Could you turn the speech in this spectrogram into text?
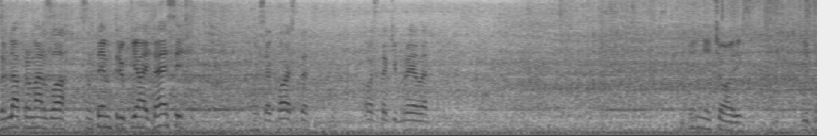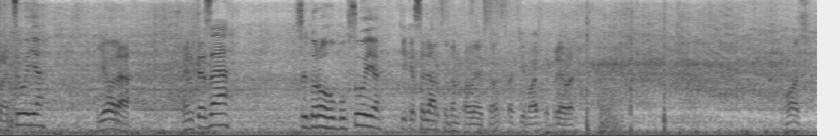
Земля примерзла сантиметрів 5-10. Ось як бачите, ось такі брили. І нічого, і, працює. Йоре. МТЗ всю дорогу буксує, тільки солярку там палиться. Ось такі, бачите, брили. Ось.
